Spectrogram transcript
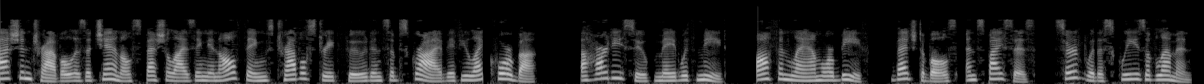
Passion Travel is a channel specializing in all things travel street food and subscribe if you like chorba, a hearty soup made with meat, often lamb or beef, vegetables, and spices, served with a squeeze of lemon.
